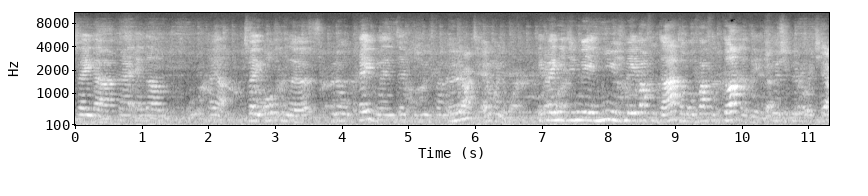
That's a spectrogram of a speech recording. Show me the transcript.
Twee dagen en dan, nou ja, twee ochtenden. Ik bedoel, op een gegeven moment heb je zoiets van, Ik huh? raakte helemaal in de war. Ik weet niet meer nieuws meer wat voor datum of wat voor dag het is. Ja. Dus ik bedoel, als je Ja.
